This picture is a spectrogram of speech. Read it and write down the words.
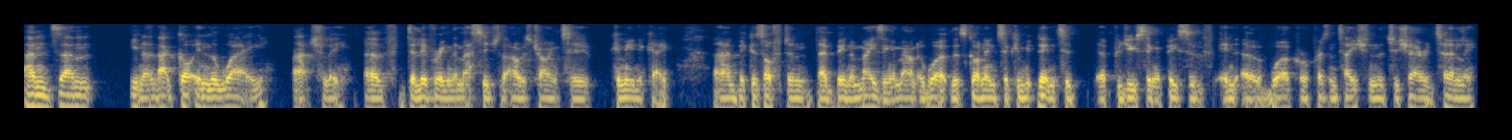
and um, you know that got in the way actually of delivering the message that I was trying to communicate um, because often there've been an amazing amount of work that's gone into into uh, producing a piece of in, uh, work or a presentation that to share internally.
